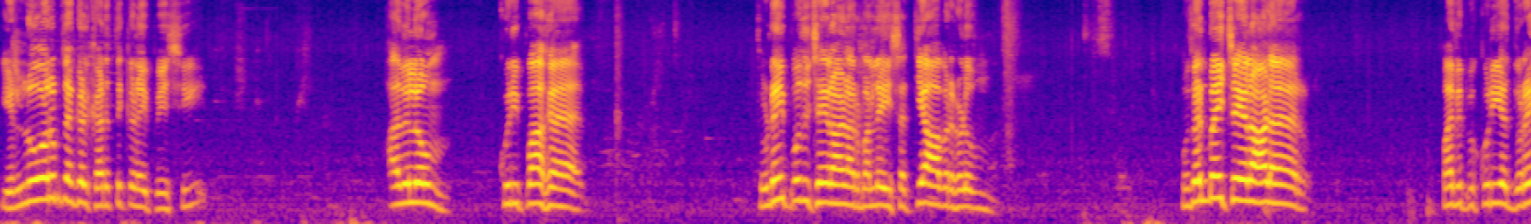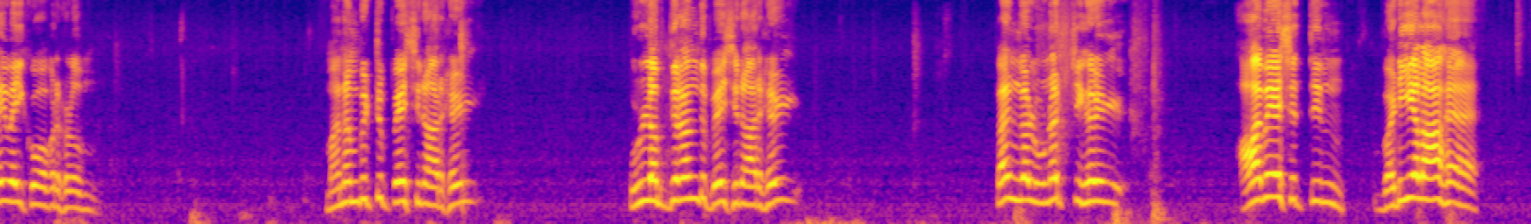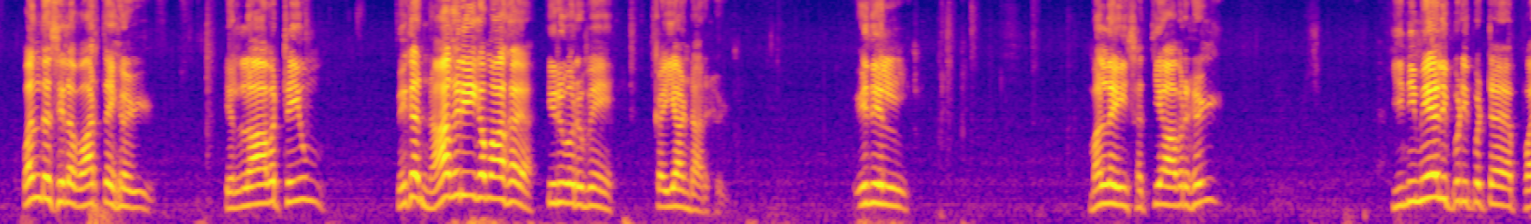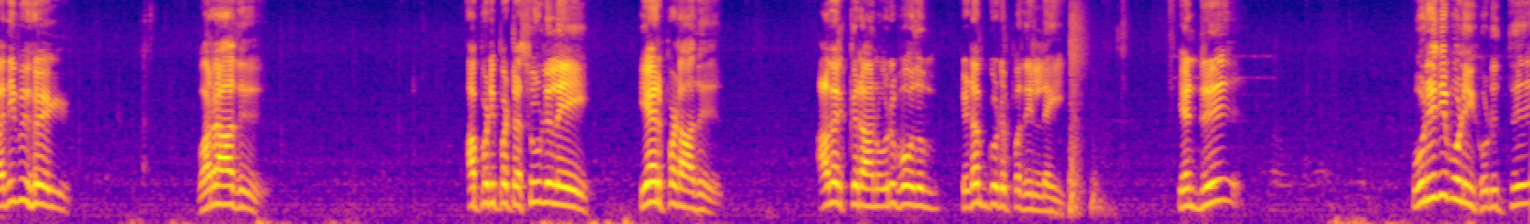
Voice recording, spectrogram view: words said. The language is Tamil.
எல்லோரும் தங்கள் கருத்துக்களை பேசி அதிலும் குறிப்பாக துணை பொதுச் செயலாளர் மல்லை சத்யா அவர்களும் முதன்மை செயலாளர் மதிப்புக்குரிய துரை வைகோ அவர்களும் மனம் விட்டு பேசினார்கள் உள்ளம் திறந்து பேசினார்கள் தங்கள் உணர்ச்சிகள் ஆவேசத்தின் வடியலாக வந்த சில வார்த்தைகள் எல்லாவற்றையும் மிக நாகரீகமாக இருவருமே கையாண்டார்கள். இதில் மல்லை சத்யா அவர்கள் இனிமேல் இப்படிப்பட்ட பதிவுகள் வராது. அப்படிப்பட்ட சூழ்நிலை ஏற்படாது. அதற்கு நான் ஒருபோதும் இடம் கொடுப்பதில்லை என்று உறுதிமொழி கொடுத்து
